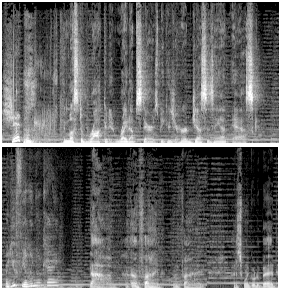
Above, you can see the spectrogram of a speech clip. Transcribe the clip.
Shits? It must have rocketed right upstairs because you heard Jess's aunt ask, Are you feeling okay? No, I'm, I'm fine. I'm fine. I, I just want to go to bed.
